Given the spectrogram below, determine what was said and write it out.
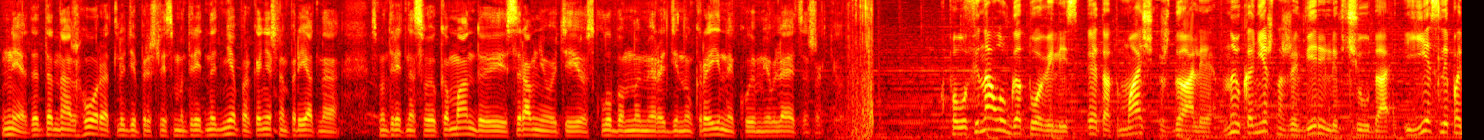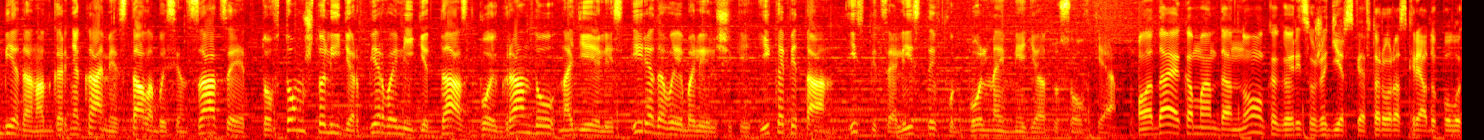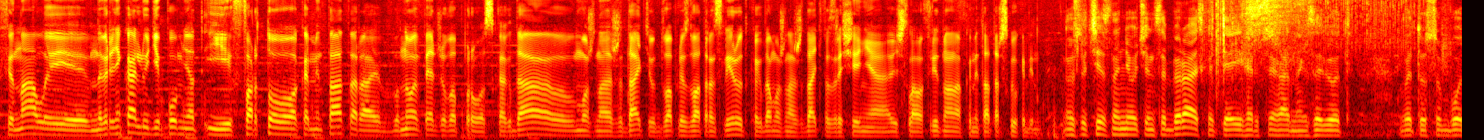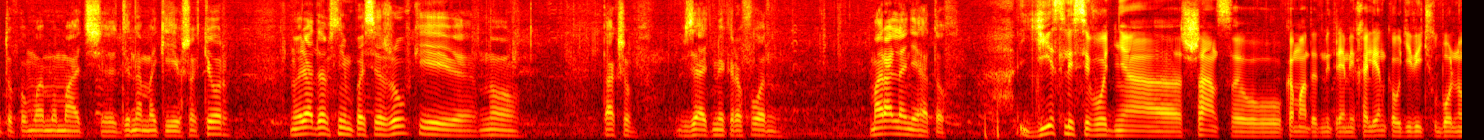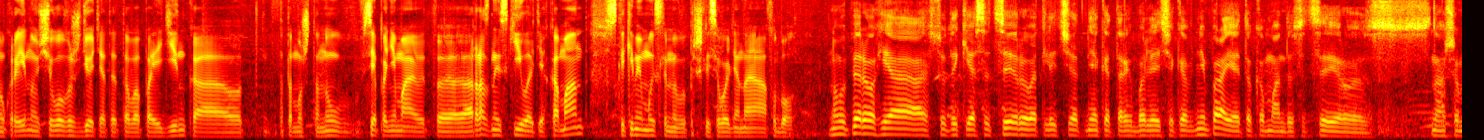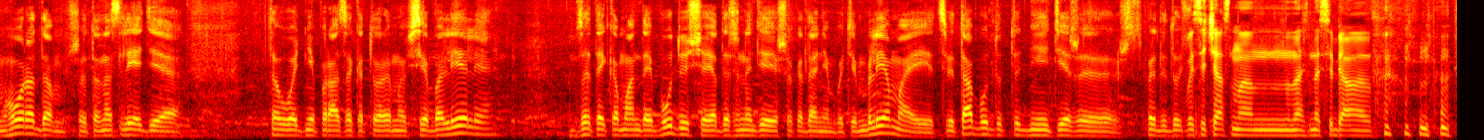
Нет, это наш город, люди пришли смотреть на Днепр. Конечно, приятно смотреть на свою команду и сравнивать ее с клубом номер один Украины, коим является «Шахтер». Полуфиналу готовились, этот матч ждали. Ну и, конечно же, верили в чудо. И если победа над горняками стала бы сенсацией, то в том, что лидер первой лиги даст бой Гранду, надеялись и рядовые болельщики, и капитан, и специалисты футбольной медиатусовки. Молодая команда, но, как говорится, уже дерзкая. Второй раз к ряду полуфиналы. Наверняка люди помнят и фартового комментатора. Но, опять же, вопрос, когда можно ожидать, 2 плюс 2 транслируют, когда можно ожидать возвращения Вячеслава Фридмана в комментаторскую кабинку? Но, если честно, не очень собираюсь, хотя Игорь Цыганик зовет в эту субботу, по-моему, матч «Динамо Киев-Шахтер». Но рядом с ним посижу в Киеве, но так, чтобы взять микрофон, морально не готов. Есть ли сегодня шансы у команды Дмитрия Михаленко удивить футбольную Украину? Чего вы ждете от этого поединка? Потому что, ну, все понимают э, разные скиллы этих команд. С какими мыслями вы пришли сегодня на футбол? Ну, во-первых, я все-таки ассоциирую, в отличие от некоторых болельщиков Днепра, я эту команду ассоциирую с нашим городом, что это наследие того Днепра, за который мы все болели. За этой командой будущее. Я даже надеюсь, что когда-нибудь эмблема и цвета будут одни и те же с предыдущих. Вы сейчас на, на, на себя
